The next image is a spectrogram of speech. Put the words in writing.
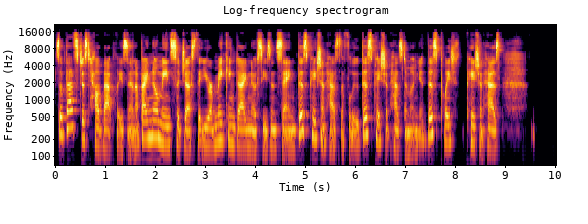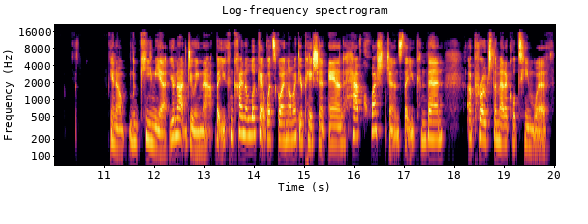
So that's just how that plays in. I by no means suggest that you are making diagnoses and saying, this patient has the flu, this patient has pneumonia, this place, patient has you know, leukemia. You're not doing that, but you can kind of look at what's going on with your patient and have questions that you can then approach the medical team with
